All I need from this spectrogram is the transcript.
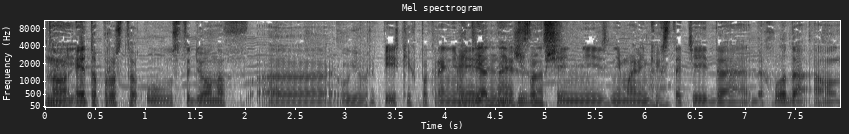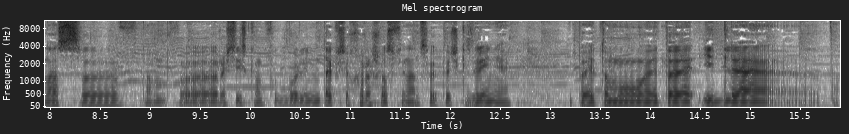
Но и- это просто у стадионов, э, у европейских, по крайней мере, Отдельный одна из бизнес. вообще не из немаленьких Ага. статей до дохода, а у нас э, в- там в российском футболе не так все хорошо с финансовой точки зрения. И поэтому это и для, э, там,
